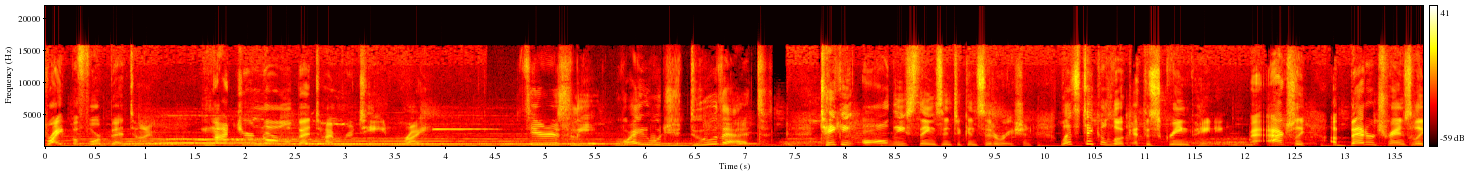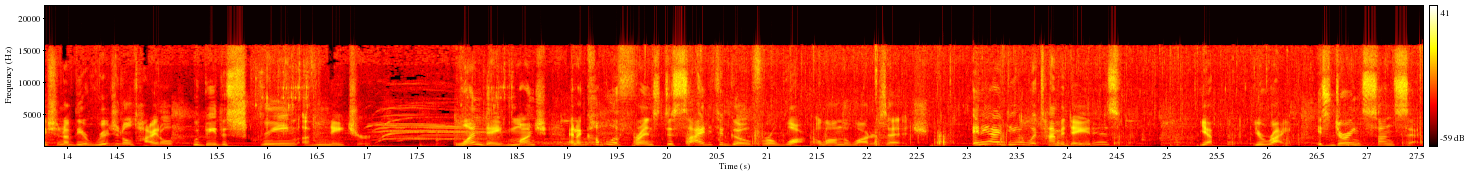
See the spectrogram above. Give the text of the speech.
right before bedtime. Not your normal bedtime routine, right? Seriously, why would you do that? Taking all these things into consideration, let's take a look at the scream painting. Actually, a better translation of the original title would be The Scream of Nature. One day, Munch and a couple of friends decided to go for a walk along the water's edge. Any idea what time of day it is? Yep, you're right. It's during sunset.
